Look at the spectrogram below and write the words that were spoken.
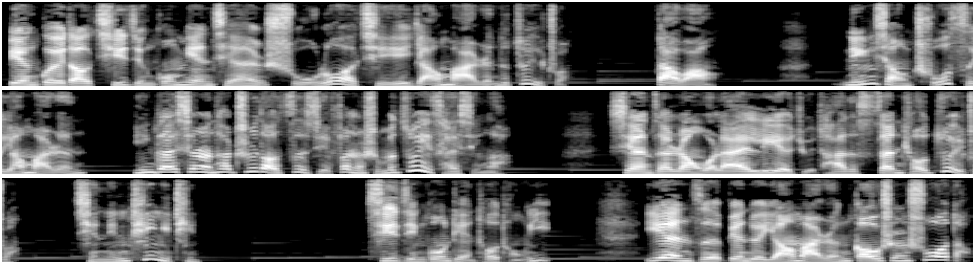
便跪到齐景公面前数落起养马人的罪状。大王，您想处死养马人，应该先让他知道自己犯了什么罪才行啊！现在让我来列举他的三条罪状，请您听一听。齐景公点头同意，燕子便对养马人高声说道：“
